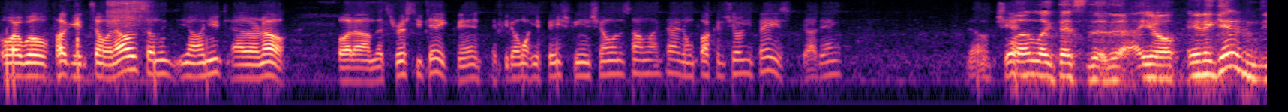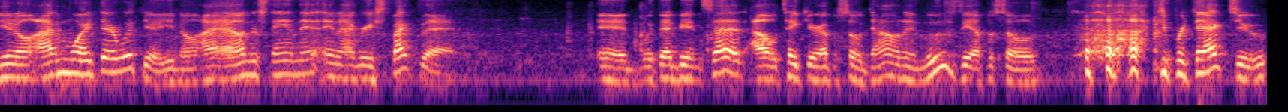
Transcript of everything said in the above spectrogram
or will fucking someone else on you know on YouTube? I don't know. But um, that's risk you take, man. If you don't want your face being shown or something like that, don't fucking show your face. God dang. Know, shit. Well, like that's the, the you know, and again, you know, I'm right there with you. You know, I understand that and I respect that. And with that being said, I'll take your episode down and lose the episode to protect you.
